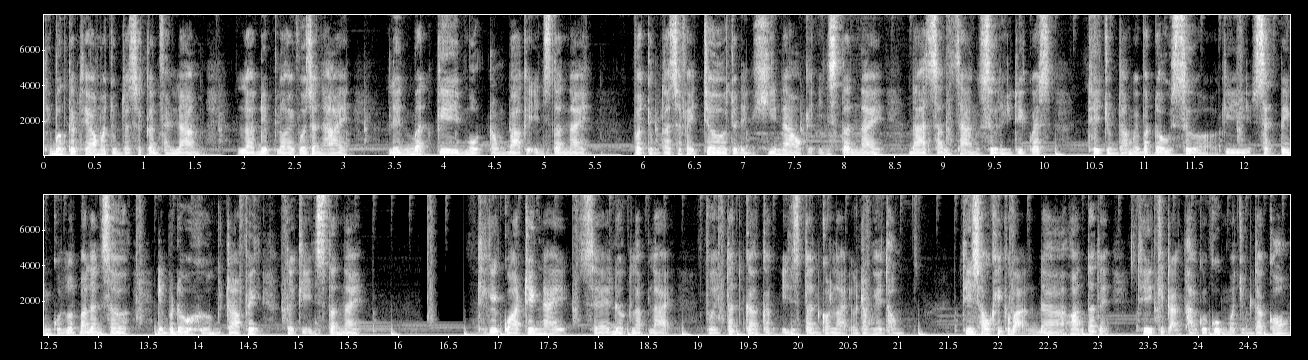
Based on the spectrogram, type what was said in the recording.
Thì bước tiếp theo mà chúng ta sẽ cần phải làm là deploy version 2 lên bất kỳ một trong ba cái instance này và chúng ta sẽ phải chờ cho đến khi nào cái instance này đã sẵn sàng xử lý request thì chúng ta mới bắt đầu sửa cái setting của load balancer để bắt đầu hướng traffic tới cái instance này thì cái quá trình này sẽ được lặp lại với tất cả các instance còn lại ở trong hệ thống. Thì sau khi các bạn đã hoàn tất ấy, thì cái trạng thái cuối cùng mà chúng ta có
